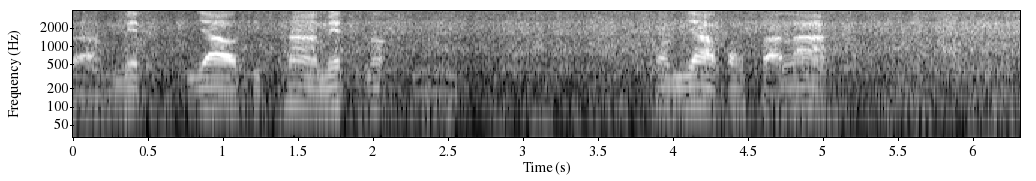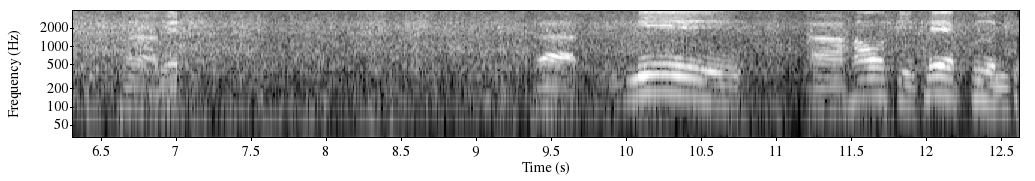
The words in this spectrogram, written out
3เมตรยาว15เมตรเนาะอืมความยาวของศาลา5เมตรเอ่อมี อ่าเฮาสิเทพื้นเท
